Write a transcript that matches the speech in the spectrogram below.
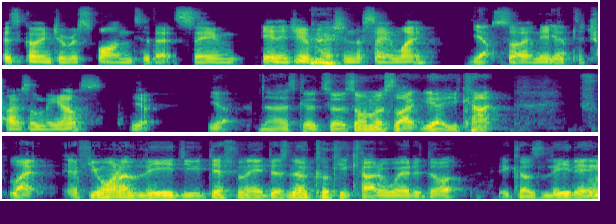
is going to respond to that same energy or passion the same way. Yeah. So I needed Yep. to try something else. Yeah. Yeah, no, that's good. So it's almost like yeah, you can't like if you want to lead, you definitely there's no cookie cutter way to do it because leading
